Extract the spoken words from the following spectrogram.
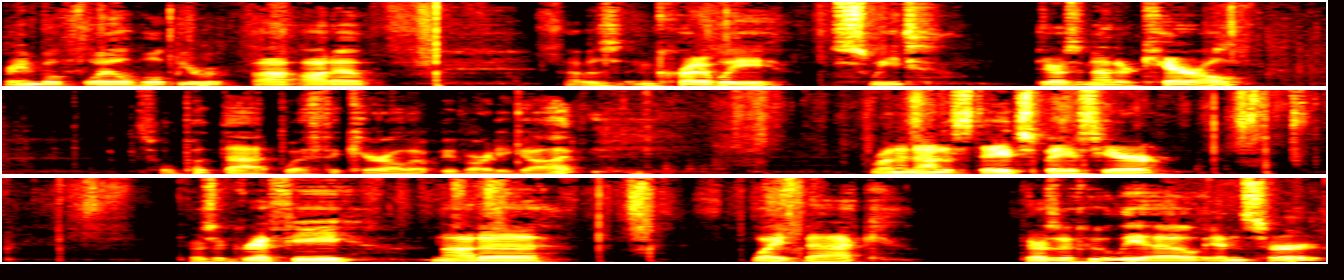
rainbow foil Volpe uh, auto. That was incredibly sweet. There's another Carroll. So we'll put that with the Carroll that we've already got. Running out of stage space here. There's a Griffey, not a white back. There's a Julio insert.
